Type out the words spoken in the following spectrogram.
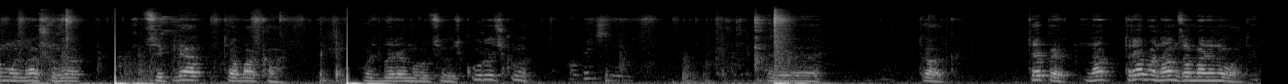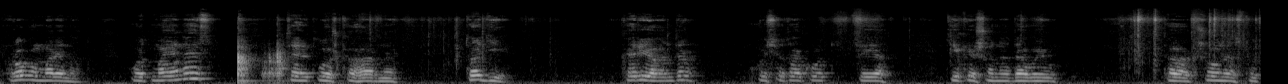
робимо нашого ципля табака. Ось беремо оцю ось курочку. Е, так. Тепер нам, треба нам замаринувати. Робимо маринад. От майонез, це ложка гарна. Тоді коріандр. Ось отак от. Це я тільки що надавив. Так, що у нас тут?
